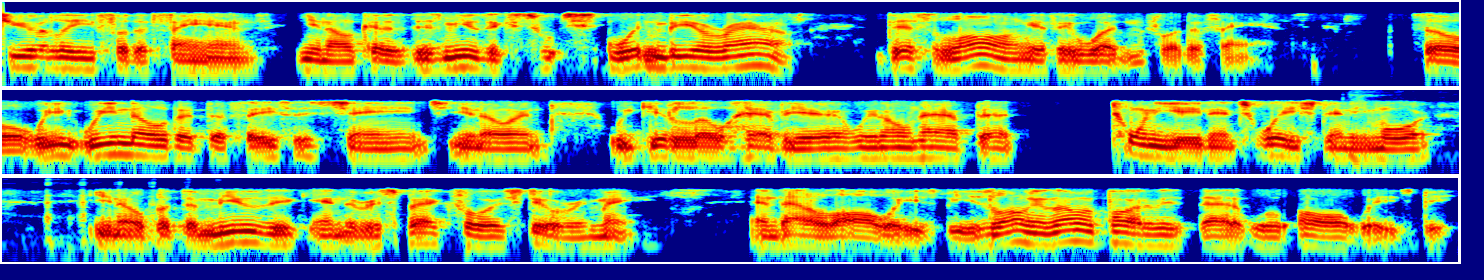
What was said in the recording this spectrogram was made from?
purely for the fans, you know, because this music wouldn't be around this long if it wasn't for the fans. So we we know that the faces change, you know, and we get a little heavier. We don't have that 28 inch waist anymore, you know. But the music and the respect for it still remains, and that'll always be. As long as I'm a part of it, that will always be.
